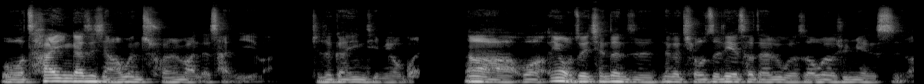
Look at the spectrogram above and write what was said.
我猜应该是想要问纯软的产业吧，就是跟硬体没有关系。那我因为我最前阵子那个求职列车在录的时候，我有去面试嘛，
